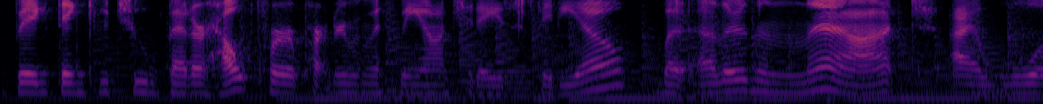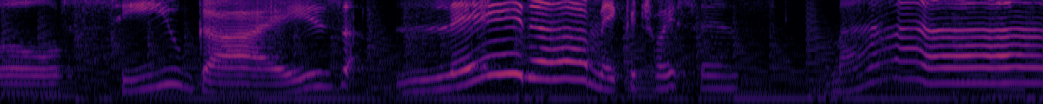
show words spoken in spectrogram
A big thank you to BetterHelp for partnering with me on today's video. But other than that, I will see you guys later. Make good choices. Bye.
